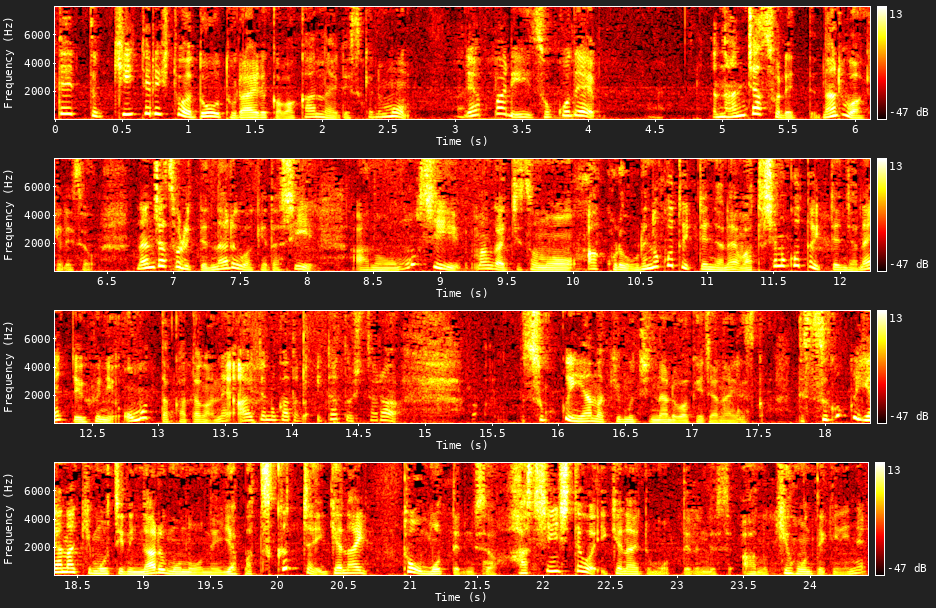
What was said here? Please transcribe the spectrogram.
手って聞いてる人はどう捉えるかわかんないですけども、やっぱりそこで、なんじゃそれってなるわけですよ。なんじゃそれってなるわけだし、あの、もし万が一その、あ、これ俺のこと言ってんじゃない私のこと言ってんじゃないっていうふうに思った方がね、相手の方がいたとしたら、すごく嫌な気持ちになるわけじゃないですか。ですごく嫌な気持ちになるものをね、やっぱ作っちゃいけないと思ってるんですよ。発信してはいけないと思ってるんです。あの、基本的にね。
